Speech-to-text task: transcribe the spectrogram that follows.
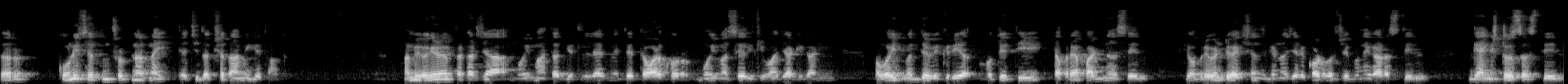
तर कोणीच यातून सुटणार नाही याची दक्षता आम्ही घेत आहोत. आम्ही वेगवेगळ्या प्रकारच्या मोहीम हातात घेतलेल्या आहेत म्हणजे ते तवाळखोर मोहीम असेल किंवा ज्या ठिकाणी अवैध मद्य विक्री होते ती टपऱ्या पाडणं असेल किंवा प्रिव्हेंटिव्ह ॲक्शन्स घेणं जे रेकॉर्डवरचे गुन्हेगार असतील गँगस्टर्स असतील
